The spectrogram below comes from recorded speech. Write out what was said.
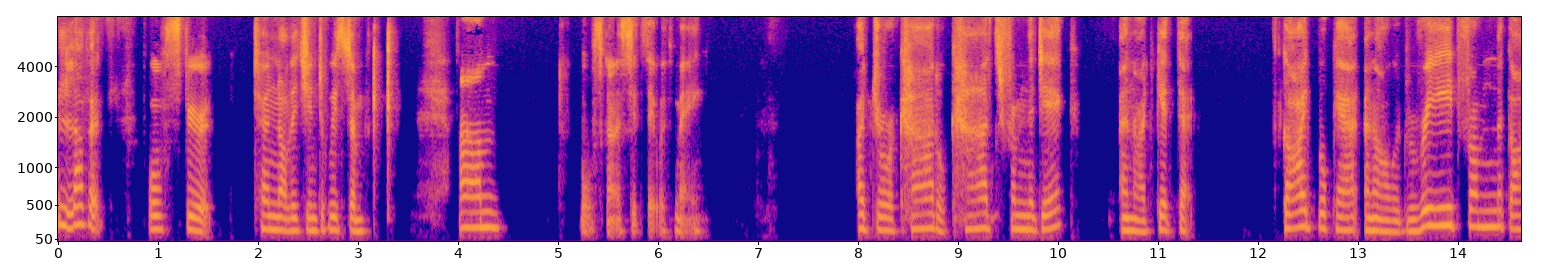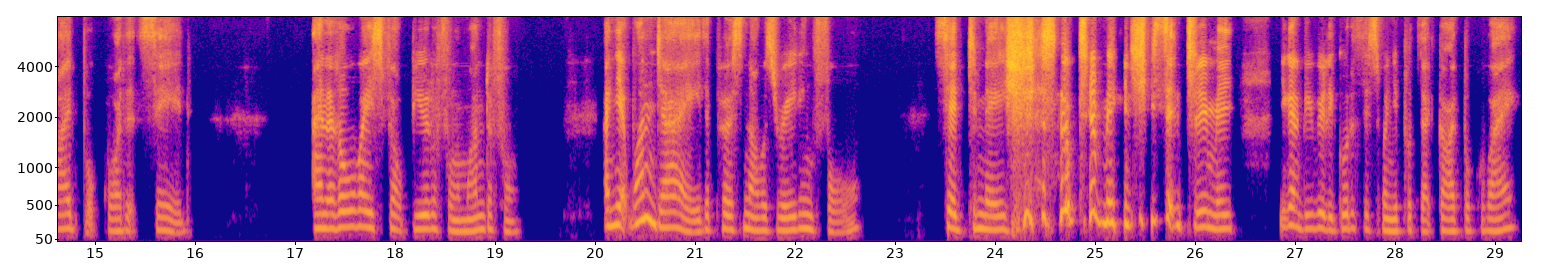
I love it. Wolf Spirit, turn knowledge into wisdom. Um, Wolf's going to sit there with me. I'd draw a card or cards from the deck and I'd get that guidebook out and I would read from the guidebook what it said. And it always felt beautiful and wonderful. And yet one day, the person I was reading for said to me, she just looked at me and she said to me, You're going to be really good at this when you put that guidebook away.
